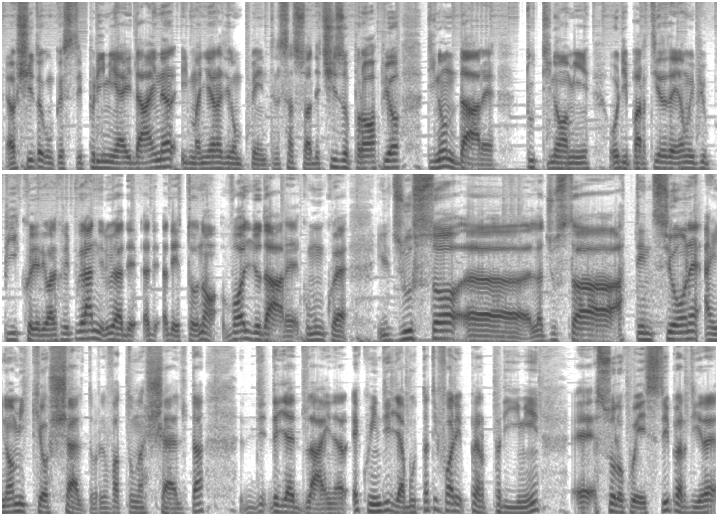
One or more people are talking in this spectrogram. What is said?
è uscito con questi primi eyeliner in maniera dirompente, nel senso ha deciso proprio di non dare tutti i nomi o di partire dai nomi più piccoli e arrivare a quelli più grandi. Lui ha de- ha detto no, voglio dare comunque il giusto, eh, la giusta attenzione ai nomi che ho scelto, perché ho fatto una scelta di- degli headliner e quindi li ha buttati fuori per primi, eh, solo questi, per dire,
